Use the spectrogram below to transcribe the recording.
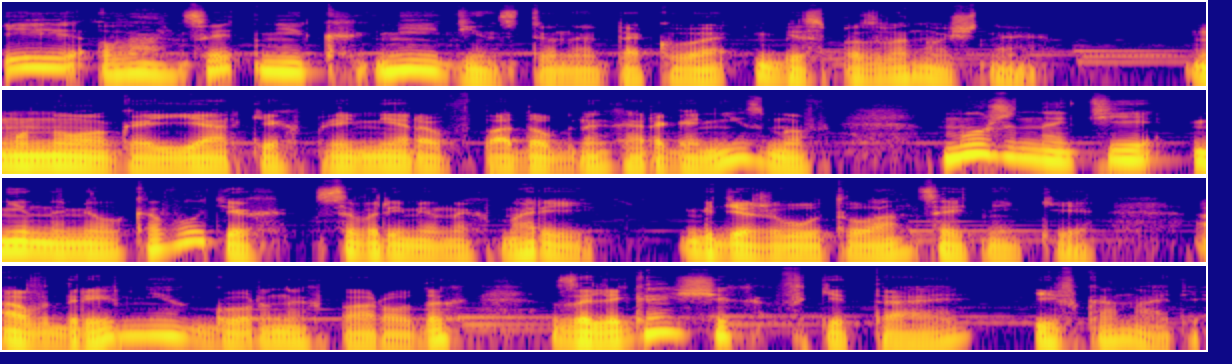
И ланцетник не единственное такое беспозвоночное. Много ярких примеров подобных организмов можно найти не на мелководьях современных морей, где живут ланцетники, а в древних горных породах, залегающих в Китае и в Канаде.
